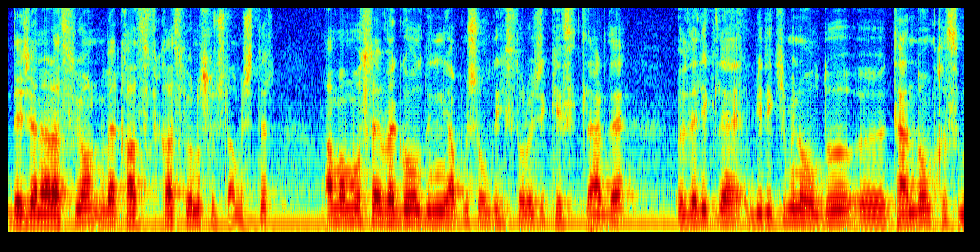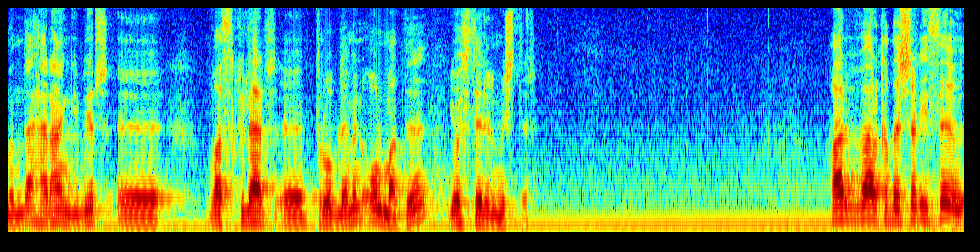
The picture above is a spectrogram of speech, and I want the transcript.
dejenerasyon ve kalsifikasyonu suçlamıştır. Ama Mosse ve Goldin'in yapmış olduğu histolojik kesitlerde özellikle birikimin olduğu e, tendon kısmında herhangi bir e, vasküler e, problemin olmadığı gösterilmiştir. Harvey ve arkadaşları ise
